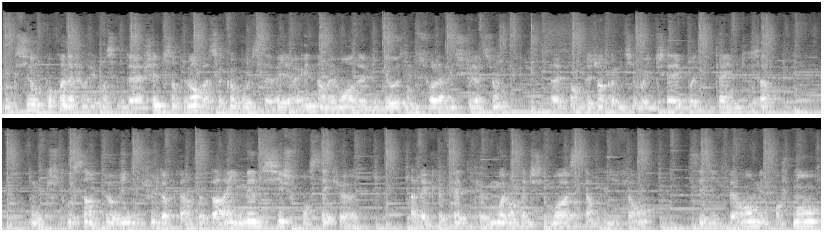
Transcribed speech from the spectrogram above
Donc sinon pourquoi on a changé le concept de la chaîne? Tout simplement parce que comme vous le savez, il y a énormément de vidéos sur la musculation, avec des gens comme Thibaut InShape, Body Time, tout ça. Donc je trouve ça un peu ridicule de refaire un peu pareil, même si je pensais que avec le fait que moi j'entraîne chez moi, c'était un peu différent. C'est différent, mais franchement,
